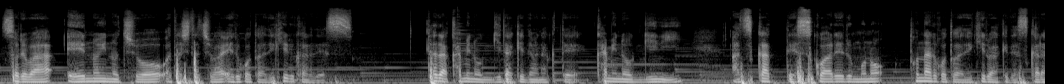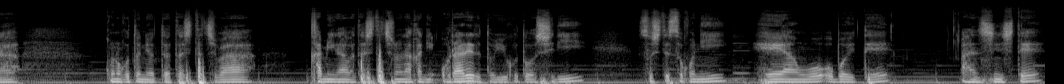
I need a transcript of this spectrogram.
それは永遠の命を私たちは得ることができるからです。ただ神の義だけではなくて神の義に預かって救われるものとなることができるわけですからこのことによって私たちは神が私たちの中におられるということを知りそしてそこに平安を覚えて安心して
